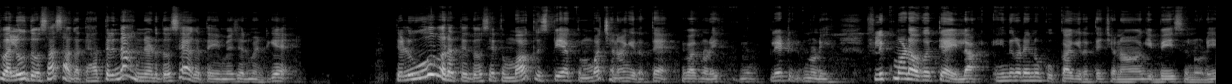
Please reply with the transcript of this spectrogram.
ಟ್ವೆಲ್ವ್ ದೋಸಾಸ್ ಆಗುತ್ತೆ, ಹತ್ತರಿಂದ ಹನ್ನೆರಡು ದೋಸೆ ಆಗುತ್ತೆ ಈ ಮೆಜರ್ಮೆಂಟ್ಗೆ ತೆಳುವೂ ಬರುತ್ತೆ ದೋಸೆ, ತುಂಬ ಕ್ರಿಸ್ಪಿಯಾಗಿ ತುಂಬ ಚೆನ್ನಾಗಿರುತ್ತೆ. ಇವಾಗ ನೋಡಿ ಪ್ಲೇಟ್ ನೋಡಿ ಫ್ಲಿಪ್ ಮಾಡೋ ಅಗತ್ಯ ಇಲ್ಲ. ಹಿಂದ್ಗಡೆನೂ ಕುಕ್ ಆಗಿರುತ್ತೆ, ಚೆನ್ನಾಗಿ ಬೇಯಿಸು ನೋಡಿ.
